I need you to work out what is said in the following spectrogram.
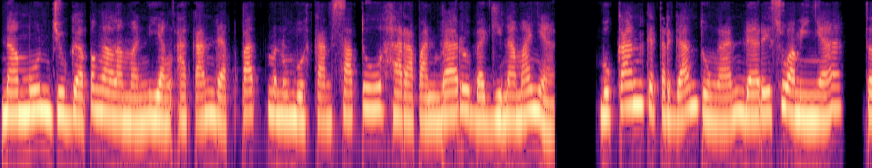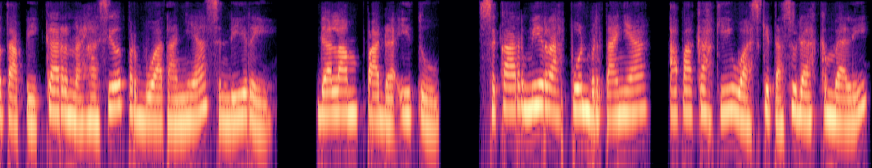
namun juga pengalaman yang akan dapat menumbuhkan satu harapan baru bagi namanya. Bukan ketergantungan dari suaminya, tetapi karena hasil perbuatannya sendiri. Dalam pada itu, Sekar Mirah pun bertanya, apakah kiwas kita sudah kembali?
